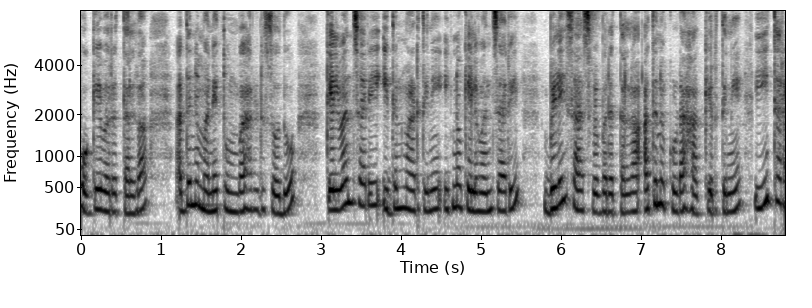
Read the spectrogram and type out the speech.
ಹೊಗೆ ಬರುತ್ತಲ್ವ, ಅದನ್ನು ಮನೆ ತುಂಬ ಹರಡಿಸೋದು. ಕೆಲವೊಂದು ಸಾರಿ ಇದನ್ನು ಮಾಡ್ತೀನಿ, ಇನ್ನು ಕೆಲವೊಂದು ಸಾರಿ ಬಿಳಿ ಸಾಸಿವೆ ಬರುತ್ತಲ್ವ, ಅದನ್ನು ಕೂಡ ಹಾಕಿರ್ತೀನಿ. ಈ ಥರ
